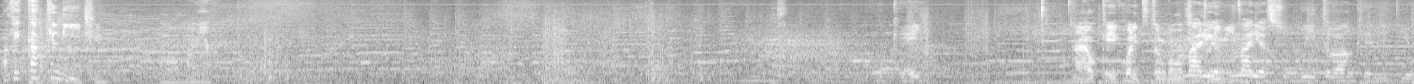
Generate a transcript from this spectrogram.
Ma che cacchio dici? Eh, ok, quelli ti tolgono 100 di Mario, vita. Mario ha subito anche di più.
